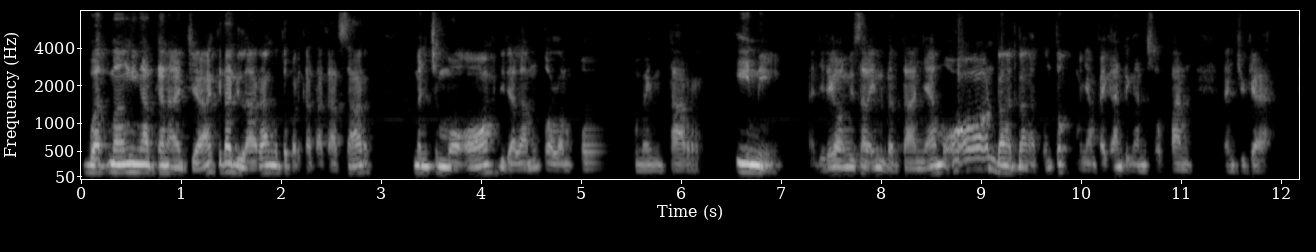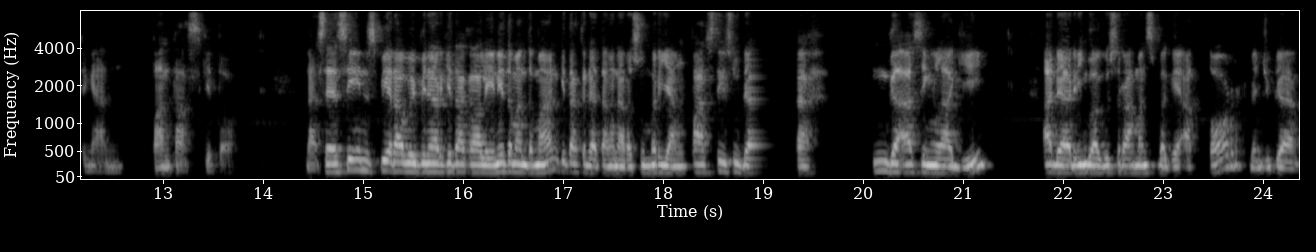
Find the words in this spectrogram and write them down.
buat mengingatkan aja, kita dilarang untuk berkata kasar, mencemooh di dalam kolom komentar ini. Nah, jadi kalau misalnya ini bertanya, mohon banget banget untuk menyampaikan dengan sopan dan juga dengan pantas gitu. Nah, sesi Inspira webinar kita kali ini teman-teman, kita kedatangan narasumber yang pasti sudah nggak asing lagi. Ada Ringo Agus Rahman sebagai aktor dan juga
